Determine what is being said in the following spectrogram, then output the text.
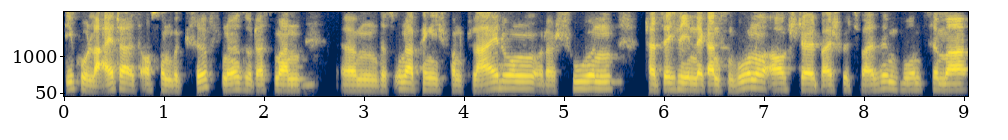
Dekoleiter, ist auch so ein Begriff, ne? so dass man ähm, das unabhängig von Kleidung oder Schuhen tatsächlich in der ganzen Wohnung aufstellt, beispielsweise im Wohnzimmer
